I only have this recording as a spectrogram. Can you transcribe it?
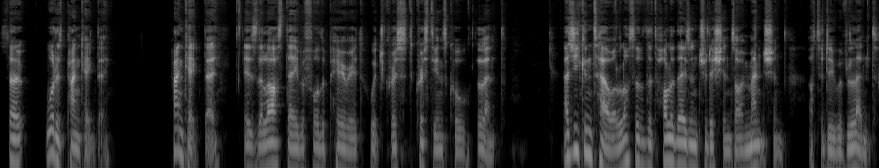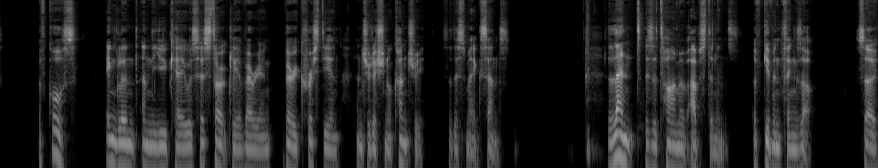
So, what is Pancake Day? Pancake Day is the last day before the period which Christ- Christians call Lent. As you can tell, a lot of the holidays and traditions I've mentioned are to do with Lent. Of course, England and the UK was historically a very very Christian and traditional country, so this makes sense. Lent is a time of abstinence, of giving things up. So,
